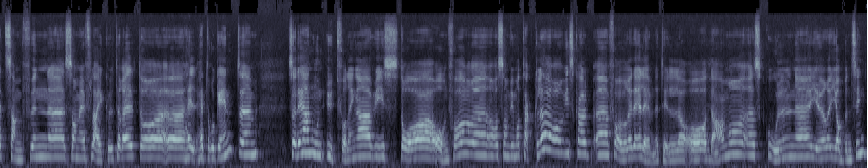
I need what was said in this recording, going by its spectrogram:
et samfunn øh, som er flerkulturelt og heterogent. Um, Så det er noen utfordringer vi står overfor, eh, og som vi må takle. Og vi skal eh, forberede elevene til. Og da må eh, skolen eh, gjøre jobben sin.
